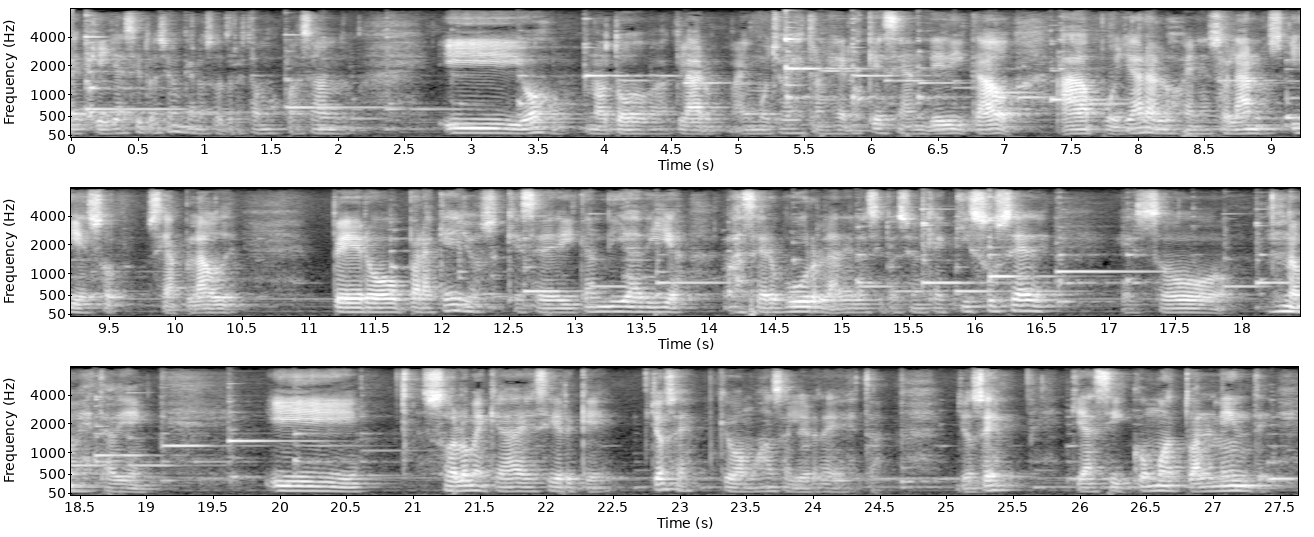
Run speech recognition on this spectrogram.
aquella situación que nosotros estamos pasando. Y ojo, no todo va claro. Hay muchos extranjeros que se han dedicado a apoyar a los venezolanos y eso se aplaude. Pero para aquellos que se dedican día a día a hacer burla de la situación que aquí sucede, eso no está bien. Y Solo me queda decir que yo sé que vamos a salir de esta. Yo sé que así como actualmente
